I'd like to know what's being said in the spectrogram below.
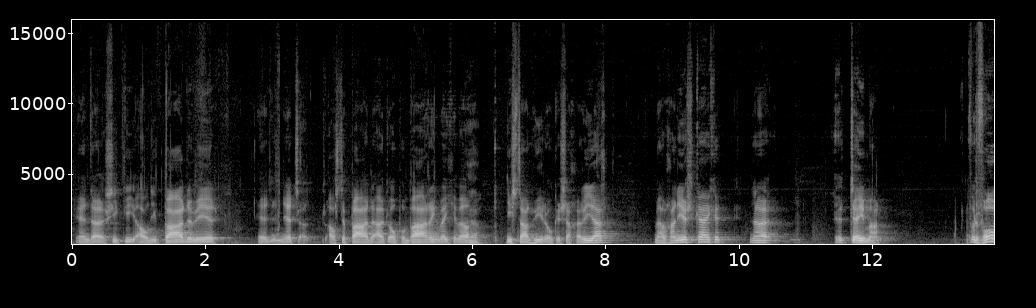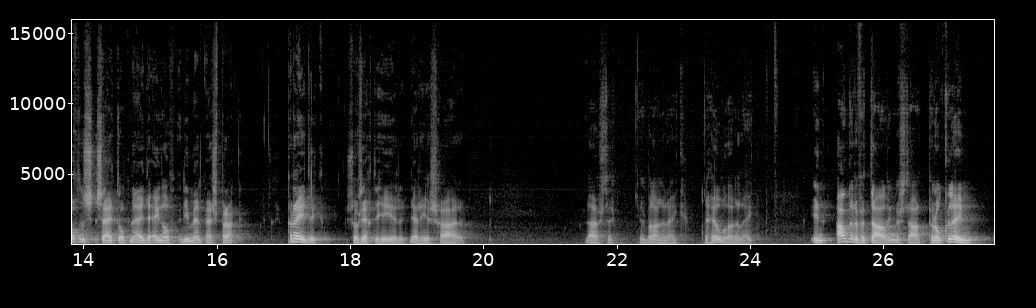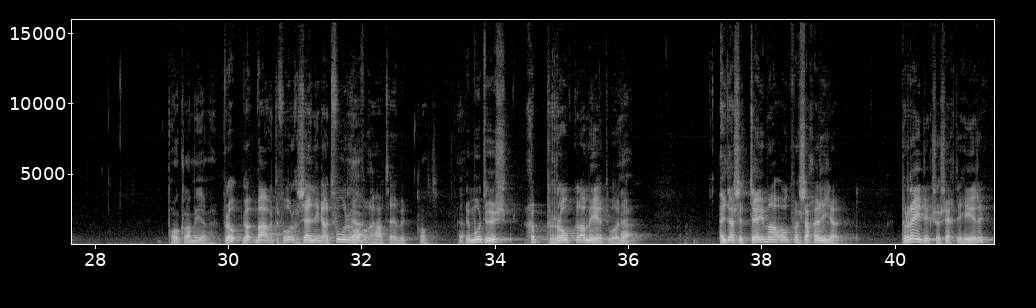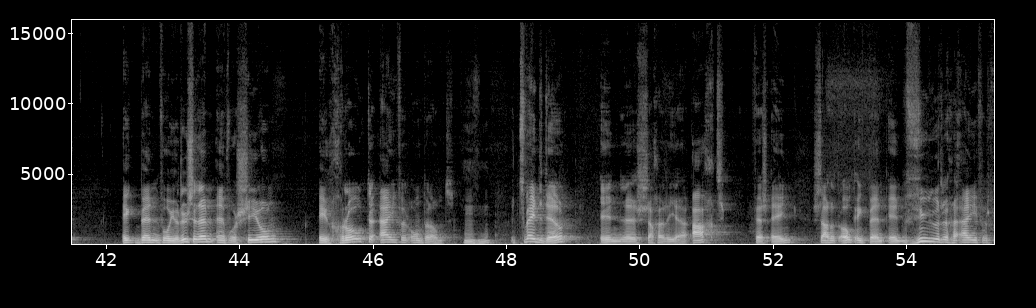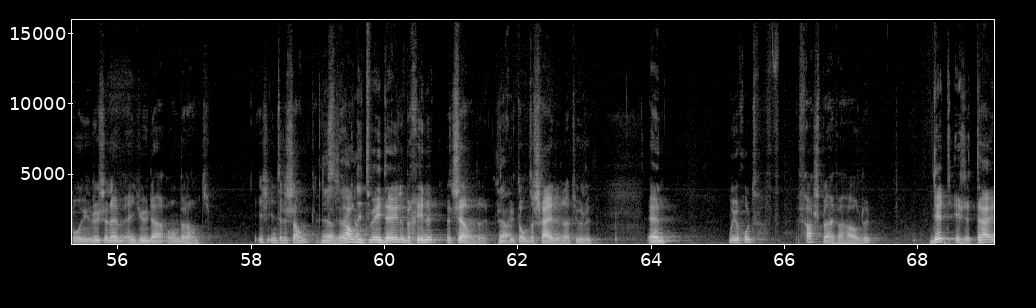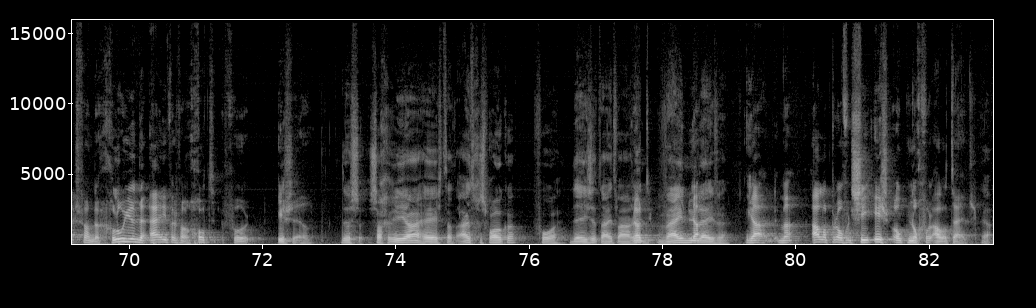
En daar ziet hij al die paarden weer. Net als de paarden uit openbaring, weet je wel. Ja. Die staan hier ook in Zacharia. Maar we gaan eerst kijken naar het thema. Vervolgens zei tot mij de engel die met mij sprak: Predik, zo zegt de Heer der Heerscharen. Luister, dat is belangrijk. Heel belangrijk. In andere vertalingen staat proclaim. Proclameren. waar we de vorige zending uitvoerig over gehad hebben. Klopt. Ja. Er moet dus geproclameerd worden. Ja. En dat is het thema ook van Zacharia. Predik, zo zegt de Heer, ik ben voor Jeruzalem en voor Sion in grote ijver ontbrand. Mm Het tweede deel, in uh, Zacharia 8, vers 1, staat het ook, ik ben in vurige ijver voor Jeruzalem en Juda ontbrand. Is interessant. Ja, Al die twee delen beginnen hetzelfde. Je het onderscheiden natuurlijk. En moet je goed vast blijven houden. Dit is de tijd van de gloeiende ijver van God voor Israël. Dus Zacharia heeft dat uitgesproken voor deze tijd waarin wij nu leven. Ja, maar alle profetie is ook nog voor alle tijd. Ja.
